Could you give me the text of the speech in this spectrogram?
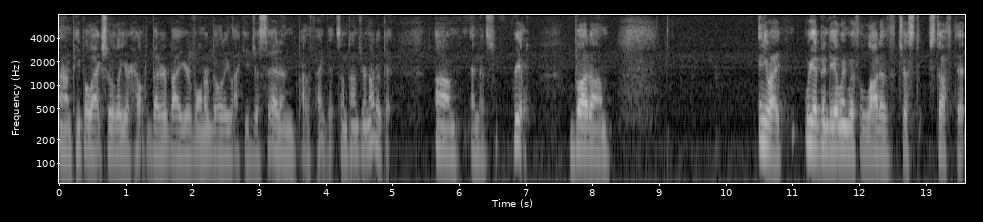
Um, people actually are helped better by your vulnerability, like you just said, and by the fact that sometimes you're not okay. Um, and that's real. But um, anyway, we had been dealing with a lot of just stuff that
